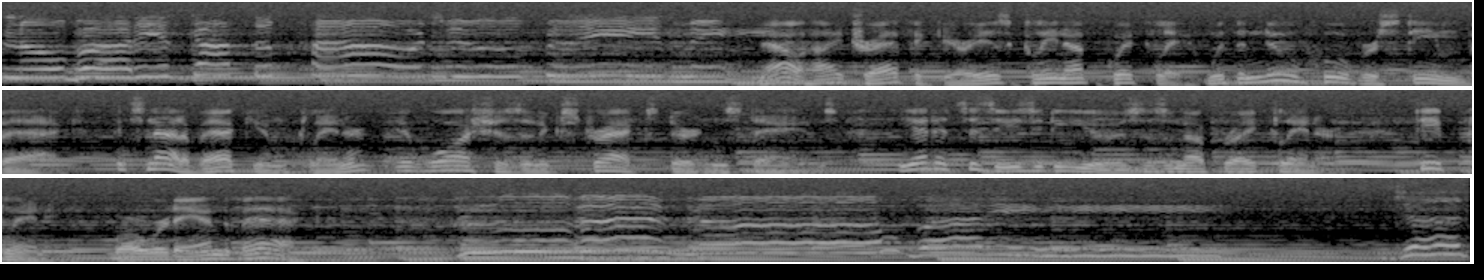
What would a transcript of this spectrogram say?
Nobody's got the power to please me. Now high traffic areas clean up quickly with the new Hoover Steam Vac. It's not a vacuum cleaner. It washes and extracts dirt and stains. Yet it's as easy to use as an upright cleaner. Deep cleaning, forward and back. Hoover, nobody does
